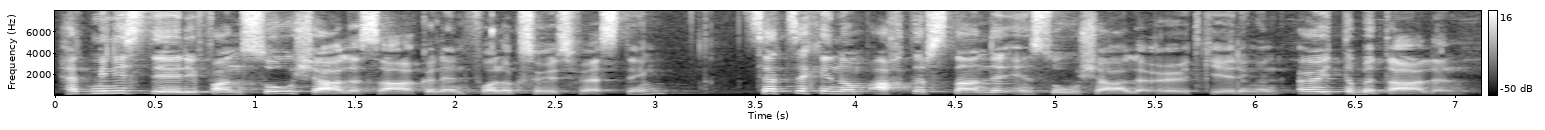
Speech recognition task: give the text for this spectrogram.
Het ministerie van Sociale Zaken en Volkshuisvesting zet zich in om achterstanden in sociale uitkeringen uit te betalen.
